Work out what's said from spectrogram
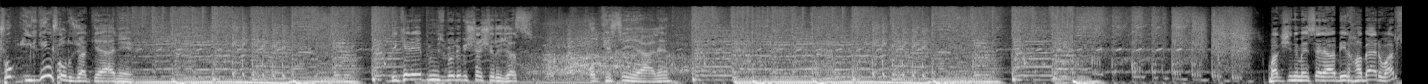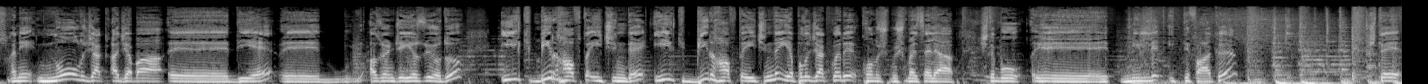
çok ilginç olacak yani. Bir kere hepimiz böyle bir şaşıracağız. O kesin yani. Bak şimdi mesela bir haber var. Hani ne olacak acaba e, diye e, az önce yazıyordu. İlk bir hafta içinde, ilk bir hafta içinde yapılacakları konuşmuş mesela. İşte bu e, Millet İttifakı. İşte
